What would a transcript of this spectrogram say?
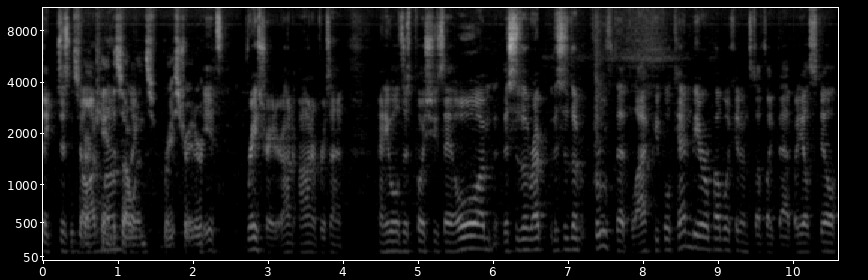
like just He's dog our Candace like, Owens, race trader. it's race trader, hundred percent. And he will just push you, say, "Oh, I'm, this is the rep, this is the proof that black people can be a Republican and stuff like that." But he'll still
